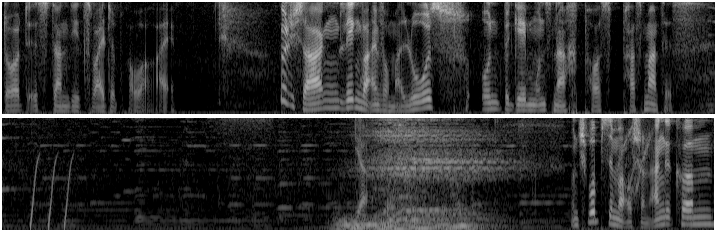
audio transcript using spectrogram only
Dort ist dann die zweite Brauerei würde ich sagen, legen wir einfach mal los und begeben uns nach Pos Pasmatis. Ja. Und schwupp sind wir auch schon angekommen.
